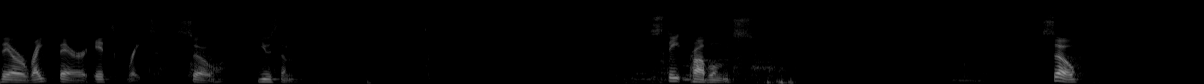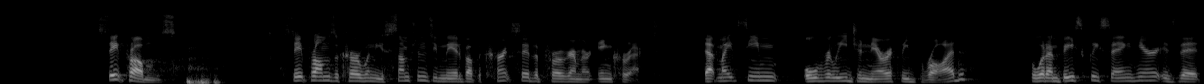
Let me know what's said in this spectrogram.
They're right there. It's great. So use them. State problems. So, state problems. State problems occur when the assumptions you made about the current state of the program are incorrect. That might seem overly generically broad, but what I'm basically saying here is that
